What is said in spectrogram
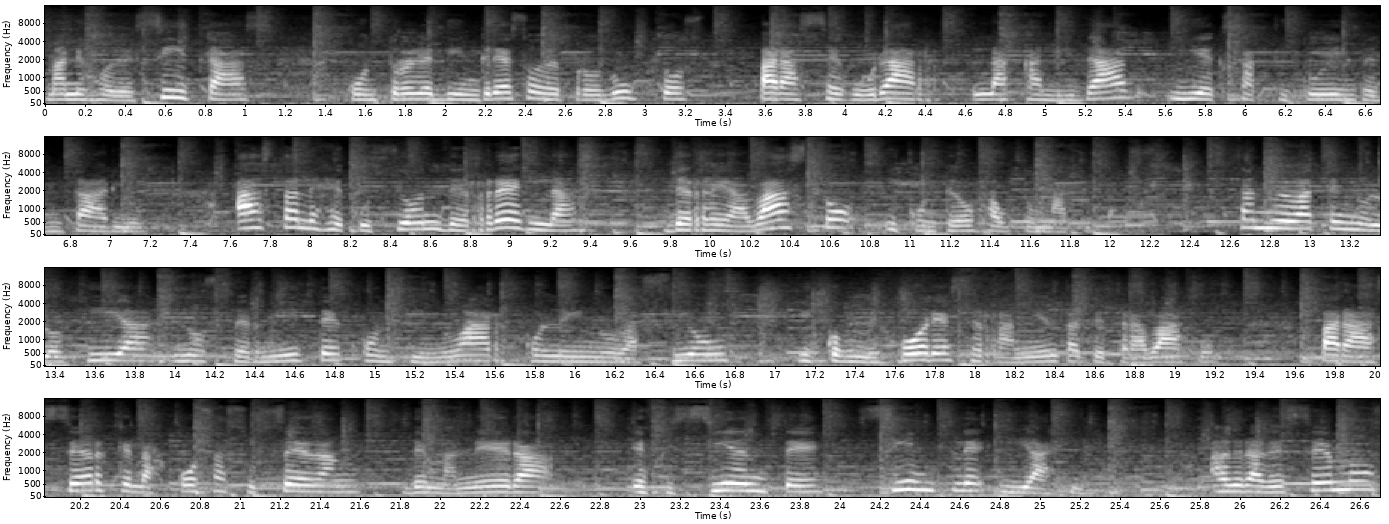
manejo de citas, controles de ingreso de productos para asegurar la calidad y exactitud de inventario, hasta la ejecución de reglas de reabasto y conteos automáticos. Esta nueva tecnología nos permite continuar con la innovación y con mejores herramientas de trabajo para hacer que las cosas sucedan de manera eficiente, simple y ágil. Agradecemos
